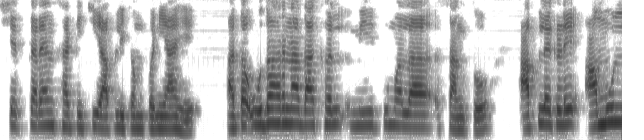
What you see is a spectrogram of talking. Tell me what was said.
शेतकऱ्यांसाठीची आपली कंपनी आहे. आता उदाहरणादाखल मी तुम्हाला सांगतो. आपल्याकडे अमूल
